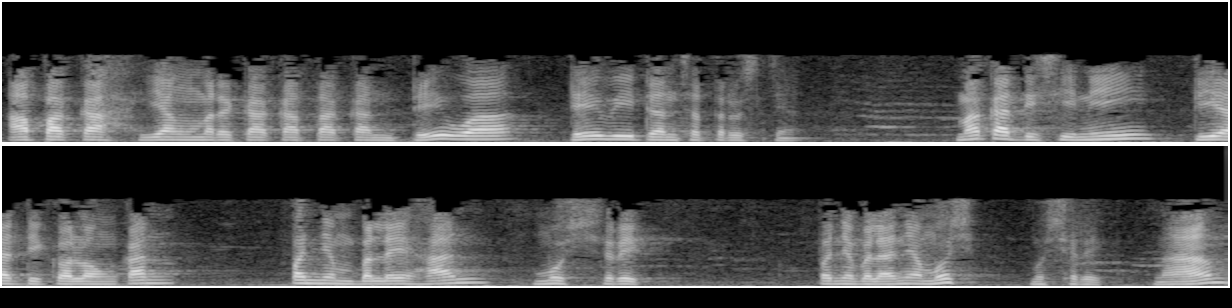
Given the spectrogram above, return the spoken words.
apakah yang mereka katakan dewa, dewi dan seterusnya. Maka di sini dia digolongkan penyembelihan musyrik. Penyembelihannya mus musyrik. Nah,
